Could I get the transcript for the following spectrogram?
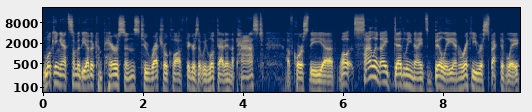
Looking at some of the other comparisons to retro cloth figures that we looked at in the past, of course, the, uh, well, Silent Night, Deadly Nights, Billy and Ricky, respectively,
